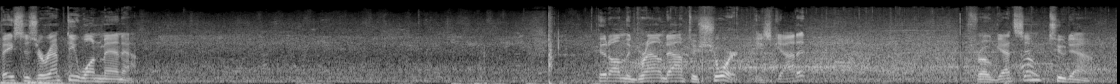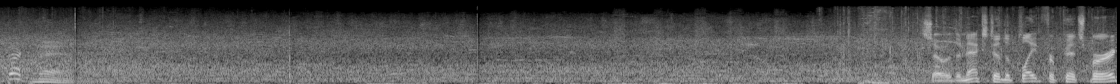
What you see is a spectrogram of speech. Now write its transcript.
Bases are empty, one man out. Hit on the ground out to short. He's got it. Throw gets him, two down. Backman. So the next to the plate for Pittsburgh,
